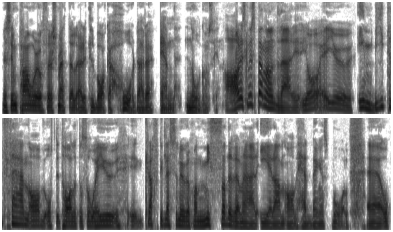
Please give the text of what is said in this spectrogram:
Med sin power och thrash metal är det tillbaka hårdare än någonsin. Ja, det ska bli spännande det där. Jag är ju inbitet fan av 80-talet och så. Jag är ju eh, kraftigt ledsen över att man missade den här eran av Headbangers Ball. Eh, och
